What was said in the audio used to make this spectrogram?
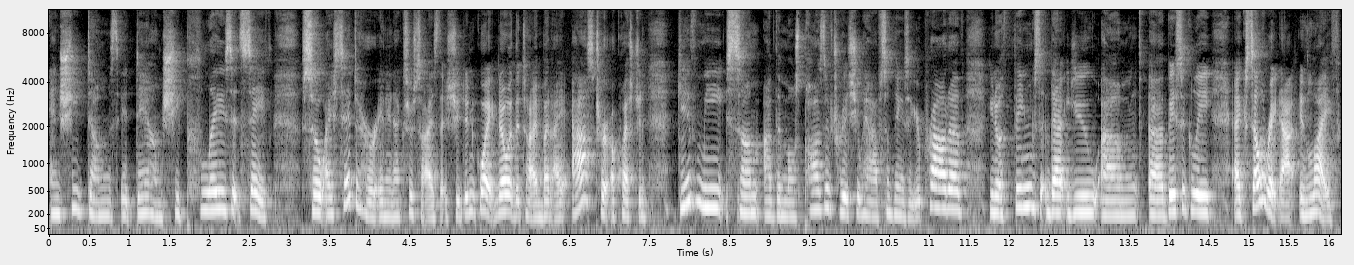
and she dumbs it down. She plays it safe. So I said to her in an exercise that she didn't quite know at the time, but I asked her a question Give me some of the most positive traits you have, some things that you're proud of, you know, things that you um, uh, basically accelerate at in life.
